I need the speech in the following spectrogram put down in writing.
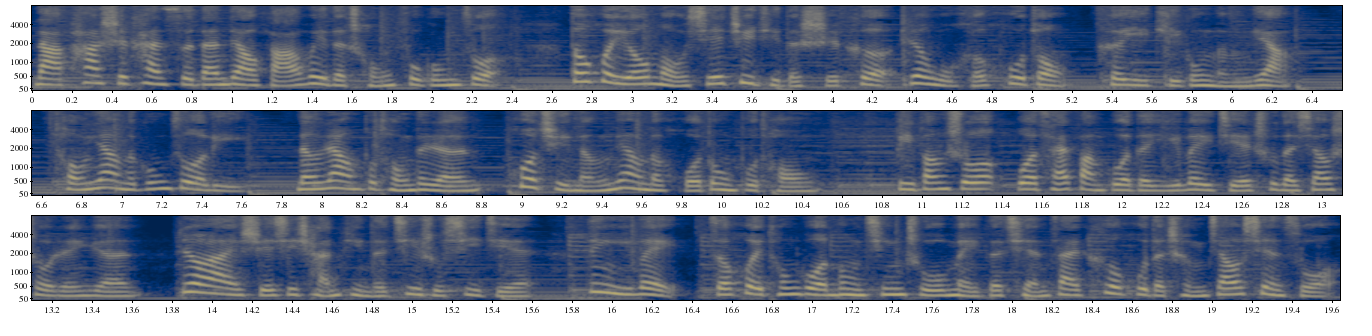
哪怕是看似单调乏味的重复工作，都会有某些具体的时刻、任务和互动可以提供能量。同样的工作里，能让不同的人获取能量的活动不同。比方说，我采访过的一位杰出的销售人员，热爱学习产品的技术细节；另一位则会通过弄清楚每个潜在客户的成交线索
